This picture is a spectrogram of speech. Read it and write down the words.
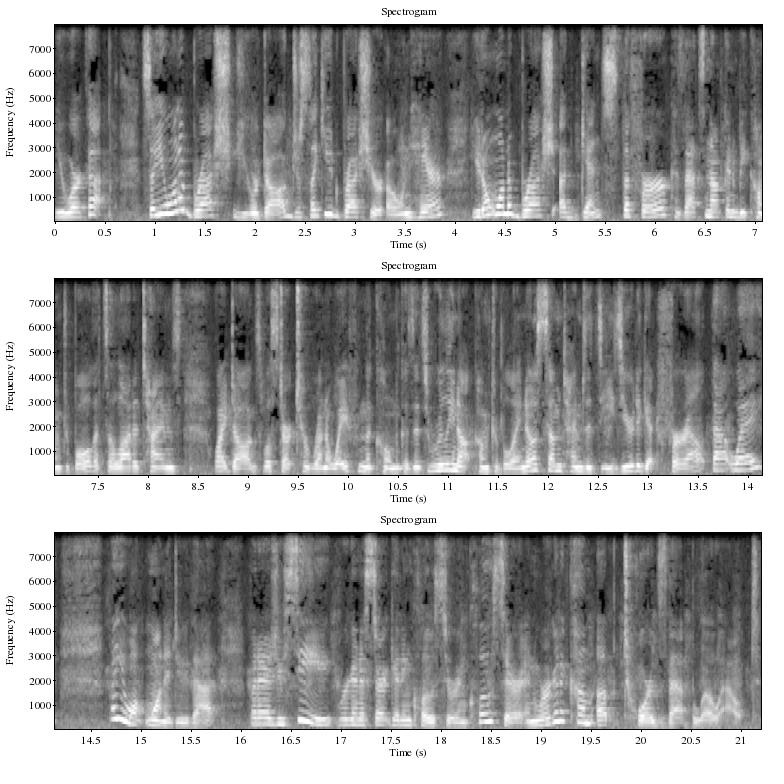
you work up. So you want to brush your dog just like you'd brush your own hair. You don't want to brush against the fur because that's not going to be comfortable. That's a lot of times why dogs will start to run away from the comb because it's really not comfortable. I know sometimes it's easier to get fur out that way, but you won't want to do that. But as you see, we're going to start getting closer and closer and we're going to come up towards that blowout.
